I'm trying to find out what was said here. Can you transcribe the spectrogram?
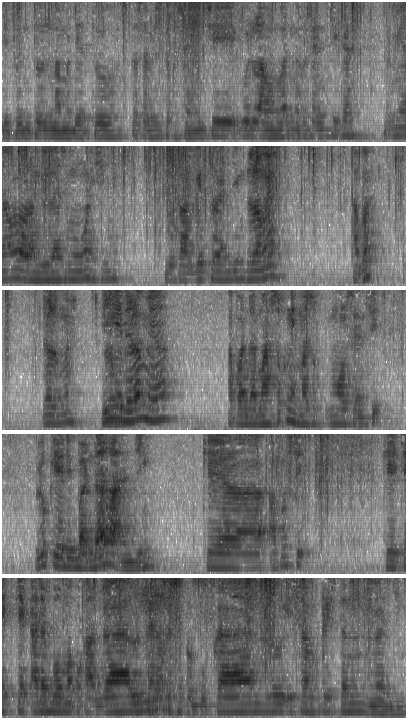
dituntun sama dia tuh. Terus habis itu ke Sensi, gue udah lama banget nggak ke Sensi kan. Demi Allah orang gila semua isinya. Gue kaget tuh anjing. Dalamnya? Apa? Dalamnya? Iya dalamnya. Apa anda masuk nih masuk mall Sensi? Lu kayak di bandara anjing. Kayak apa sih? Kayak cek-cek ada bom apa kagak, lu teroris apa bukan, lu Islam Kristen enggak anjing.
